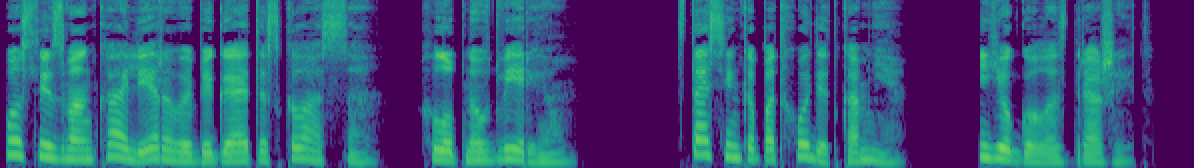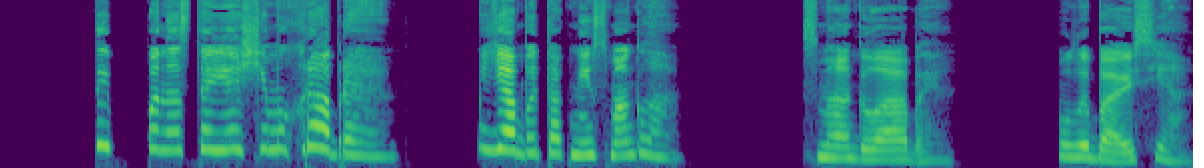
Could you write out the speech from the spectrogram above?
После звонка Лера выбегает из класса, хлопнув дверью. Стасенька подходит ко мне. Ее голос дрожит. «Ты по-настоящему храбрая. Я бы так не смогла. «Смогла бы», — улыбаюсь я.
